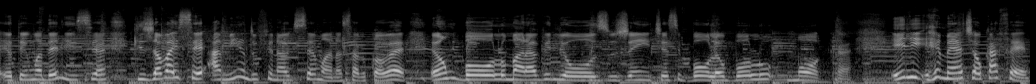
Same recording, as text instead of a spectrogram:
Eu tenho uma delícia que já vai ser a minha do final de semana, sabe qual é? É um bolo maravilhoso, gente. Esse bolo é o bolo moca. Ele remete ao café,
